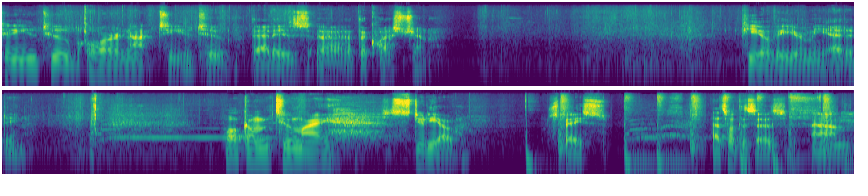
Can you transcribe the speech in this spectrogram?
to YouTube or not to YouTube? That is uh, the question. POV or me editing. Welcome to my studio space. That's what this is. Um,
